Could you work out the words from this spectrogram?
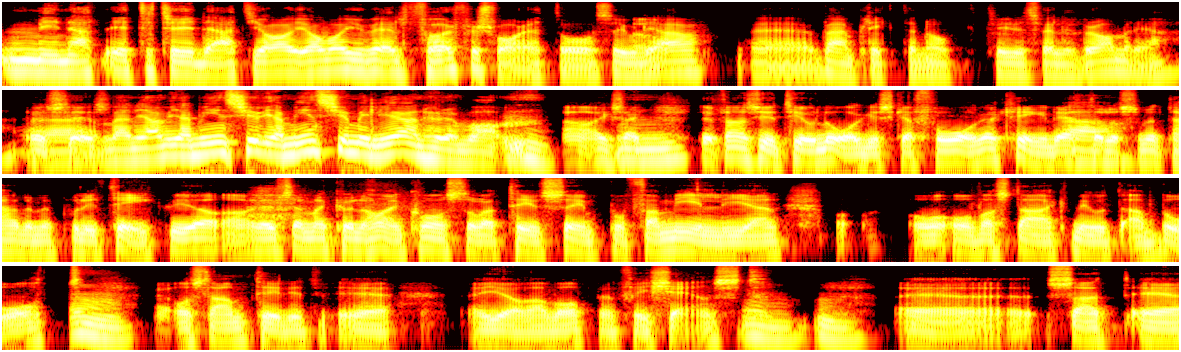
min attityd. Att jag, jag var ju väl för försvaret och så gjorde ja. jag eh, värnplikten och trivdes väldigt bra med det. Eh, men jag, jag, minns ju, jag minns ju miljön, hur den var. Ja, exakt. Mm. Det fanns ju teologiska frågor kring detta ja. som inte hade med politik att göra. Det vill man kunde ha en konservativ syn på familjen och, och vara stark mot abort mm. och samtidigt eh, göra vapenfri tjänst. Mm, mm. Eh, så att eh,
